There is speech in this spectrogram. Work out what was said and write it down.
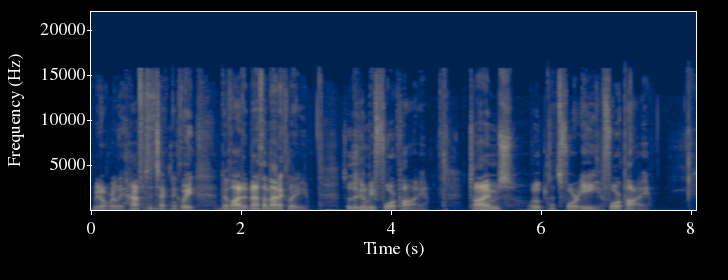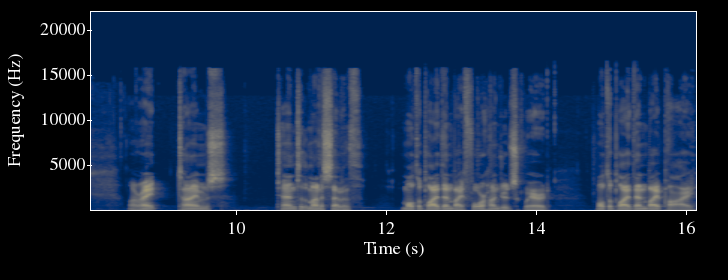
We don't really have to technically divide it mathematically. So there's going to be 4 pi times, oop, that's 4e, 4 pi. All right, times 10 to the minus 7th, multiplied then by 400 squared, multiplied then by pi,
